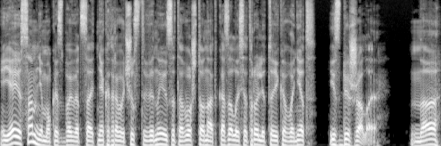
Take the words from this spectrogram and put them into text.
Я и сам не мог избавиться от некоторого чувства вины из-за того, что она отказалась от роли той, кого нет, и сбежала. Но...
